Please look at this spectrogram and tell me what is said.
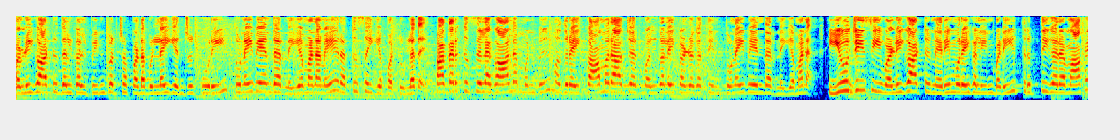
வழிகாட்டுதல்கள் பின்பற்றப்படவில்லை என்று கூறி துணைவேந்தர் நியமனமே ரத்து செய்யப்பட்டுள்ளது. அதற்கு சில காலம் முன்பு மதுரை காமராஜர் பல்கலைக்கழகத்தின் துணைவேந்தர் நியமனம். யுஜிசி வழிகாட்டு நெறிமுறைகளின்படி திருப்திகரமாக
